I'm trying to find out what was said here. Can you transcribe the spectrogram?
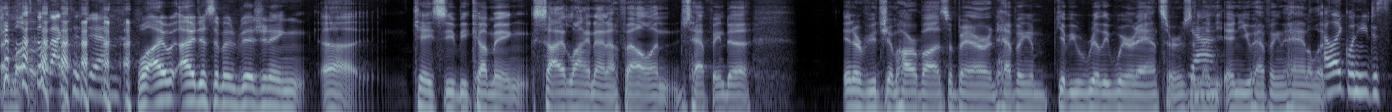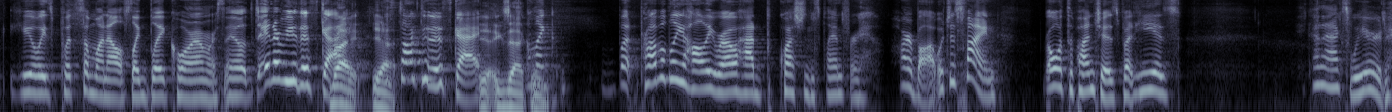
I Let's love. go back to Jim. well, I I just am envisioning uh, Kacy becoming sideline NFL and just having to interview Jim Harbaugh as a bear and having him give you really weird answers and then and you having to handle it. I like when he just he always puts someone else like Blake Corum or something. "Oh, Interview this guy. Right, yeah. Just talk to this guy. Yeah, exactly. I'm like, but probably Holly Rowe had questions planned for Harbaugh, which is fine. Roll with the punches, but he is kind of acts weird.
